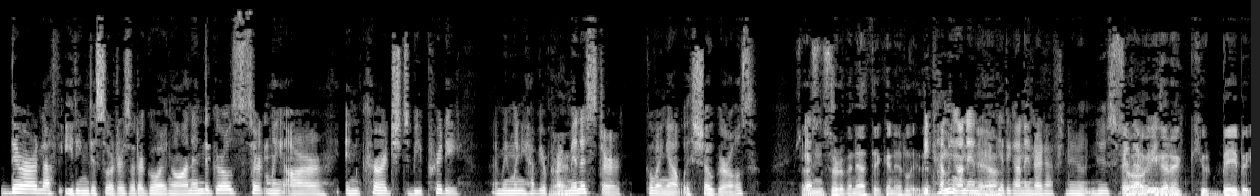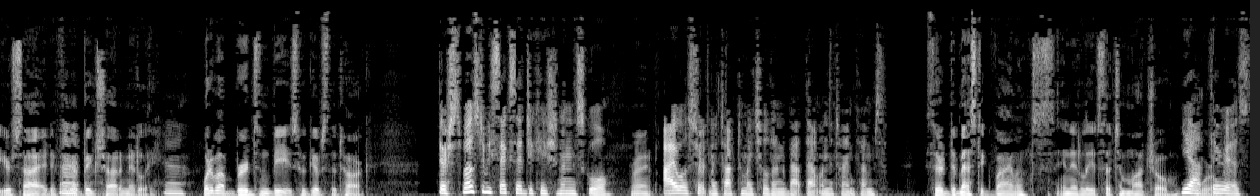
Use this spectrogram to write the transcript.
there are enough eating disorders that are going on, and the girls certainly are encouraged to be pretty. I mean, when you have your prime Right. minister going out with showgirls so that's and sort of an ethic in Italy. Then. becoming on inter- Yeah. getting on internet afternoon news for So that you reason. got a cute babe at your side if you're a ah. big shot in Italy. Ah. What about birds and bees? Who gives the talk? There's supposed to be sex education in the school. Right. I will certainly talk to my children about that when the time comes. Is there domestic violence in Italy? It's such a macho Yeah, world. there is.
